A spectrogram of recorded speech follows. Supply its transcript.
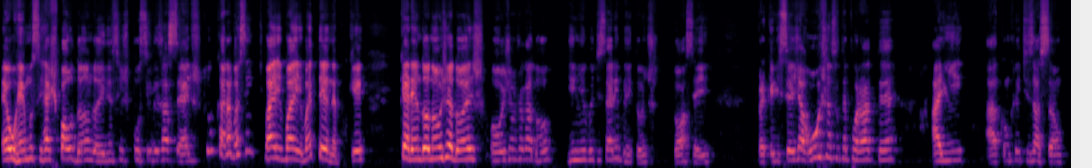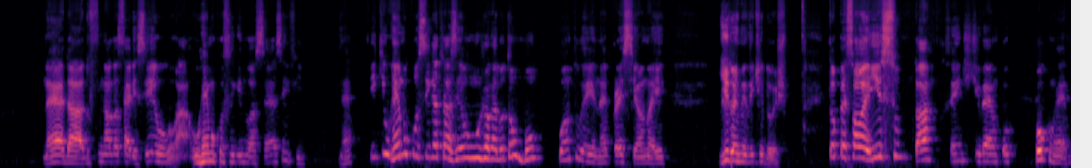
É o Remo se respaldando aí nesses possíveis assédios que o cara vai, vai, vai, vai ter, né? Porque, querendo ou não, o G2 hoje é um jogador de nível de Série B. Então a gente torce aí para que ele seja útil nessa temporada até ali a concretização né, da, do final da Série C, o, o Remo conseguindo acesso, enfim. né? E que o Remo consiga trazer um jogador tão bom quanto ele, né? Para esse ano aí de 2022. Então, pessoal, é isso, tá? Se a gente tiver um pouco, pouco né?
